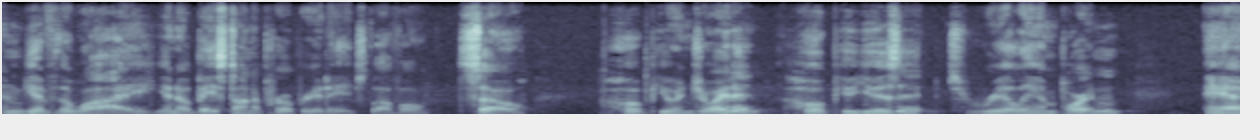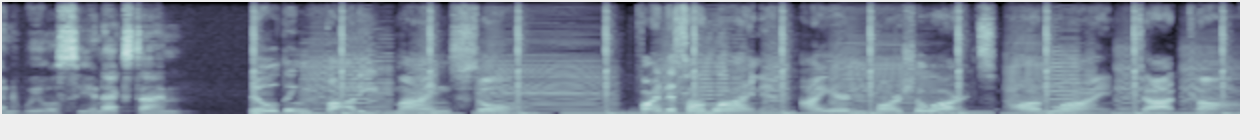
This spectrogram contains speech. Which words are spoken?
and give the why you know based on appropriate age level so hope you enjoyed it hope you use it it's really important and we will see you next time building body mind soul find us online at ironmartialartsonline.com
